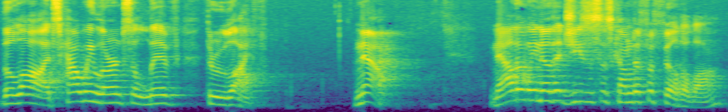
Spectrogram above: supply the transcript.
the law. It's how we learn to live through life. Now, now that we know that Jesus has come to fulfill the law,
